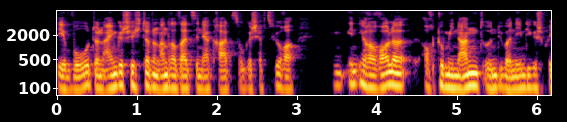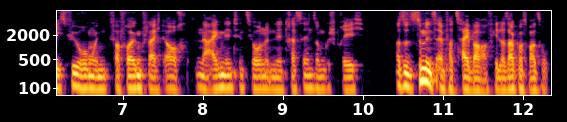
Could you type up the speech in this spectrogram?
devot und eingeschüchtert und andererseits sind ja gerade so Geschäftsführer in, in, ihrer Rolle auch dominant und übernehmen die Gesprächsführung und verfolgen vielleicht auch eine eigene Intention und ein Interesse in so einem Gespräch. Also zumindest ein verzeihbarer Fehler, sagen wir es mal so.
